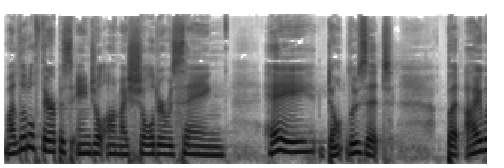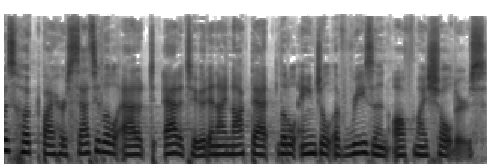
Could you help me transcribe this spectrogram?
My little therapist angel on my shoulder was saying, Hey, don't lose it but I was hooked by her sassy little attitude, and I knocked that little angel of reason off my shoulders.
